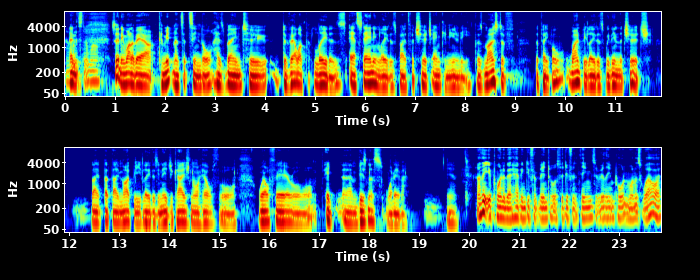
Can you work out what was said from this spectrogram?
uh, when it's done well. Certainly, one of our commitments at Syndal has been to develop leaders, outstanding leaders, both for church and community, because most of the people won't be leaders within the church, they, but they might be leaders in education or health or welfare or ed, um, business, whatever. Yeah. I think your point about having different mentors for different things is a really important one as well. I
